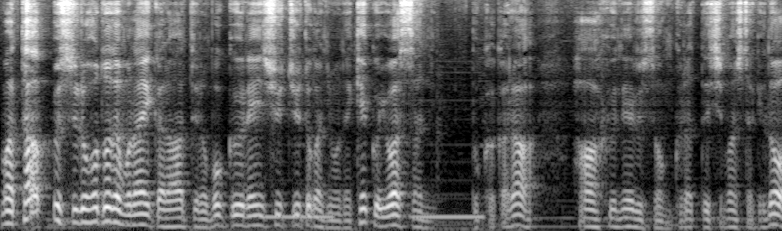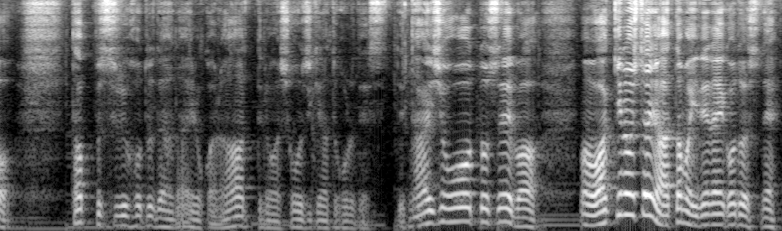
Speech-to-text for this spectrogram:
まあタップするほどでもないかなっていうのは僕練習中とかにもね結構岩瀬さんとかからハーフネルソン食らってしましたけどタップするほどではないのかなっていうのが正直なところです。で対処法とすれば、まあ、脇の下には頭入れないことですね。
